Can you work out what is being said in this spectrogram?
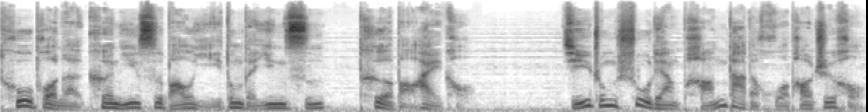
突破了科尼斯堡以东的因斯特堡隘口，集中数量庞大的火炮之后。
